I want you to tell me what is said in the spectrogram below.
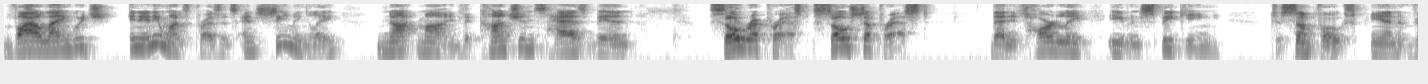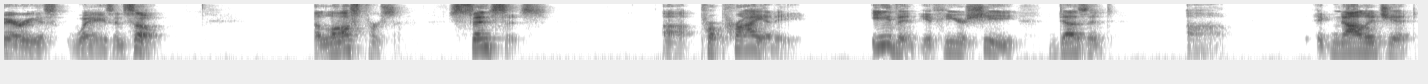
vile language in anyone's presence and seemingly not mind. The conscience has been so repressed, so suppressed, that it's hardly even speaking to some folks in various ways. And so, a lost person senses uh, propriety, even if he or she doesn't uh, acknowledge it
